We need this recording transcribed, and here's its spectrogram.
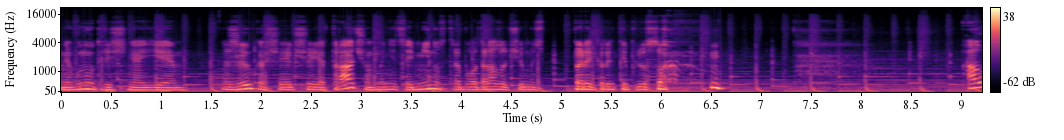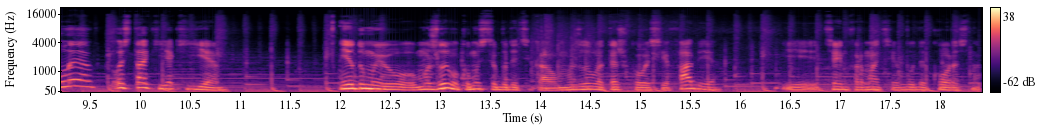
внутрішня є жилка, що якщо я трачу, мені цей мінус треба одразу чимось перекрити плюсом. Але ось так, як є. Я думаю, можливо, комусь це буде цікаво. Можливо, теж в когось є фабія, і ця інформація буде корисна.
